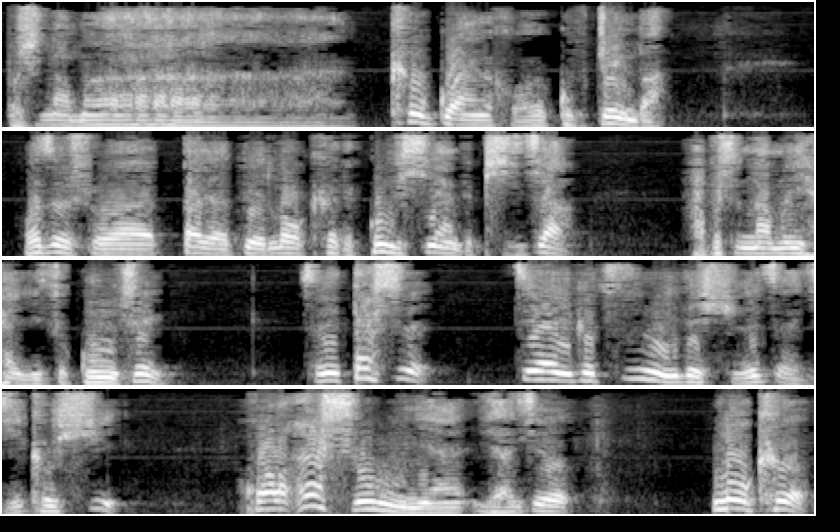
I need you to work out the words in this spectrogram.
不是那么客观和公正吧？或者说，大家对洛克的贡献的评价还不是那么样一种公正，所以，但是这样一个著名的学者吉克旭，花了二十五年研究洛克，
